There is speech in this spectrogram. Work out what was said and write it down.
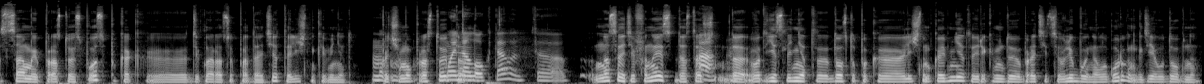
Самый простой способ, как э, декларацию подать, это личный кабинет. М- Почему простой? Мой там... налог, да? Вот, э... На сайте ФНС достаточно. А, да, угу. вот если нет доступа к личному кабинету, рекомендую обратиться в любой налогоорган, где удобно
